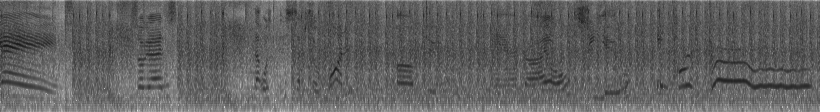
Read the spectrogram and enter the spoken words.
Yay! So guys, that was, this is episode one of Doom, and I'll see you in part two!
